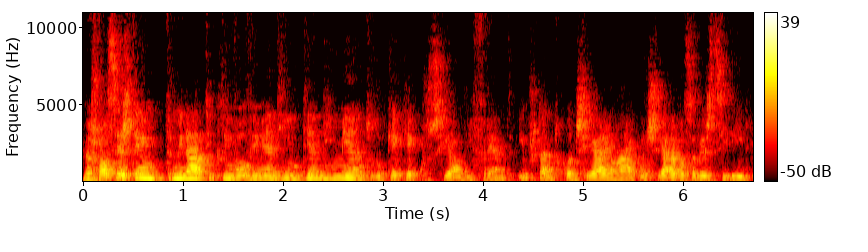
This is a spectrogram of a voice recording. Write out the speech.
Mas vocês têm um determinado tipo de envolvimento e entendimento do que é que é crucial, diferente. E, portanto, quando chegarem lá e quando chegar a vossa vez de decidir,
